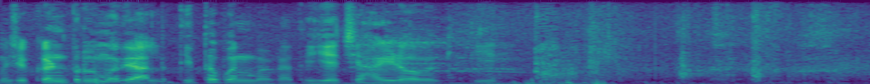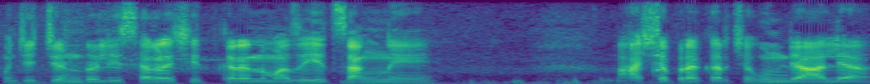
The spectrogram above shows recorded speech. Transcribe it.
म्हणजे कंट्रोलमध्ये आलं. तिथं पण बघा तर याची हाईट बघा किती आहे. म्हणजे जनरली सगळ्या शेतकऱ्यांना माझं हेच सांगणं आहे. अशा प्रकारच्या हुंड्या आल्या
